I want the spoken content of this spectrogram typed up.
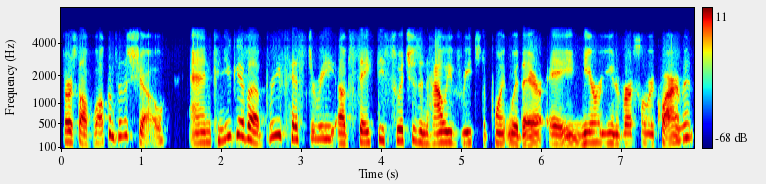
first off, welcome to the show. And can you give a brief history of safety switches and how we've reached a point where they're a near universal requirement?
